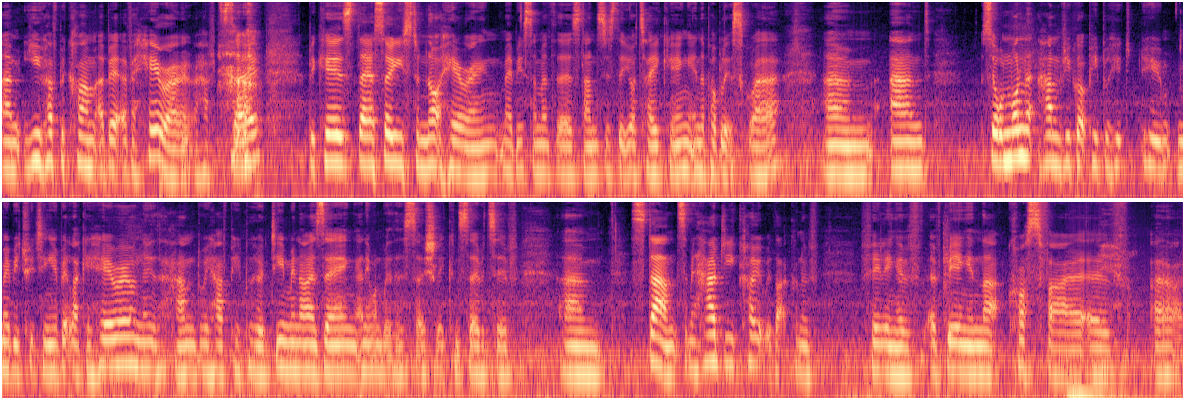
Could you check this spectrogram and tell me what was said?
um, you have become a bit of a hero, I have to say, because they're so used to not hearing maybe some of the stances that you're taking in the public square. Um, and so on one hand you've got people who, who may be treating you a bit like a hero. On the other hand we have people who are demonizing anyone with a socially conservative um, stance. I mean how do you cope with that kind of feeling of, of being in that crossfire of uh,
